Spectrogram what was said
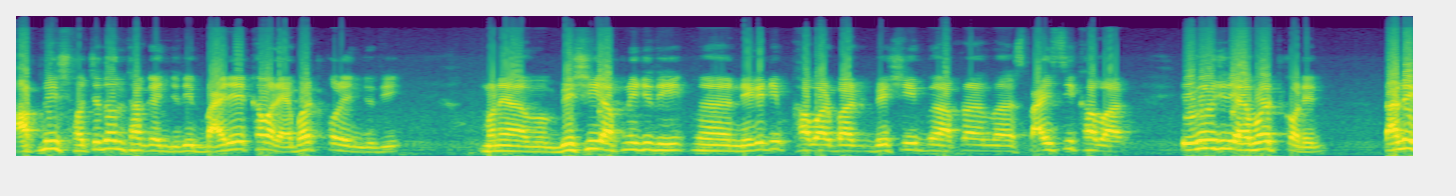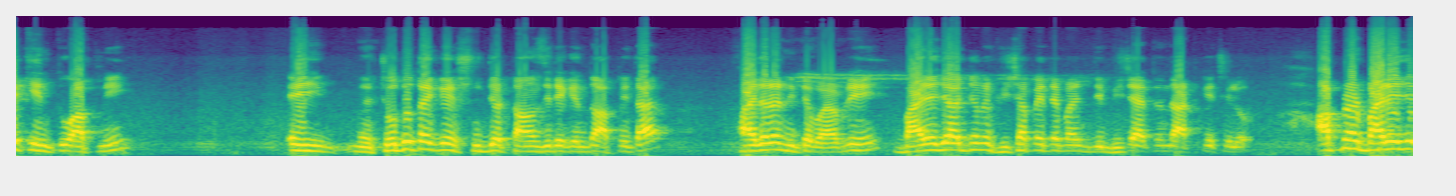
আপনি সচেতন থাকেন, যদি বাইরের খাবার অ্যাভয়েড করেন যদি মানে বেশি আপনি যদি নেগেটিভ খাবার বা বেশি আপনার স্পাইসি খাবার এগুলো যদি অ্যাভয়েড করেন, তাহলে কিন্তু আপনি এই চোদ্দ তারিখে সূর্যের ট্রানজিটে কিন্তু আপনি তার ফায়দাটা নিতে পারেন। আপনি বাইরে যাওয়ার জন্য ভিসা পেতে পারেন, যে ভিসা এতদিন আটকে ছিল। আপনার বাইরে যে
